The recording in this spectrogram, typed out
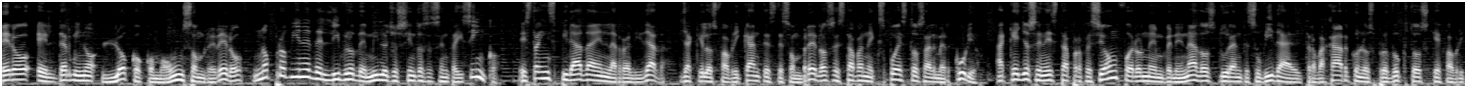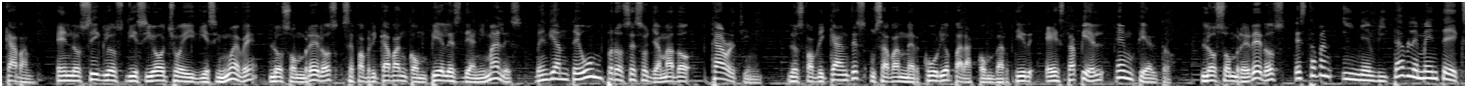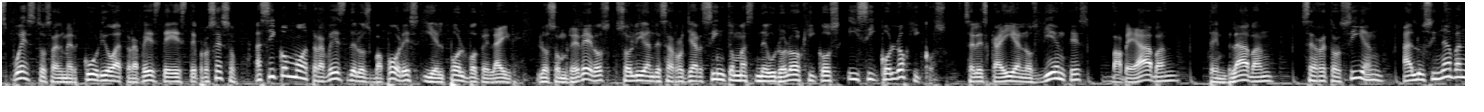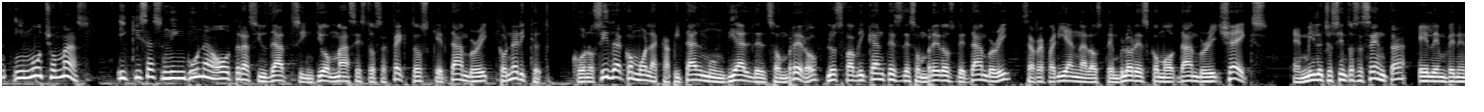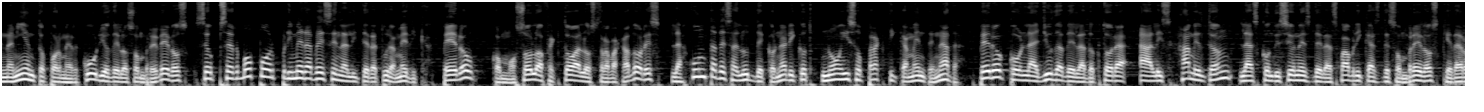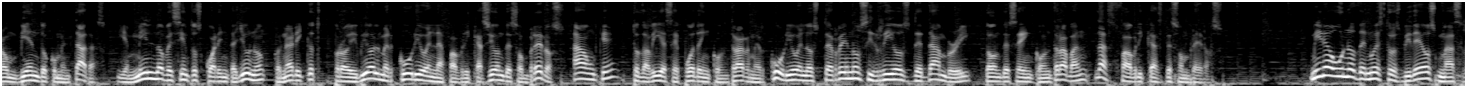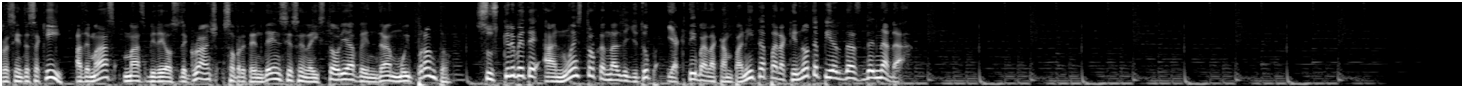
Pero el término loco como un sombrerero no proviene del libro de 1865, está inspirada en la realidad, ya que los fabricantes de sombreros estaban expuestos al mercurio. Aquellos en esta profesión fueron envenenados durante su vida al trabajar con los productos que fabricaban. En los siglos XVIII y XIX, los sombreros se fabricaban con pieles de animales, mediante un proceso llamado keratin. Los fabricantes usaban mercurio para convertir esta piel en fieltro. Los sombrereros estaban inevitablemente expuestos al mercurio a través de este proceso, así como a través de los vapores y el polvo del aire. Los sombrereros solían desarrollar síntomas neurológicos y psicológicos. Se les caían los dientes, babeaban, temblaban, se retorcían, alucinaban y mucho más y quizás ninguna otra ciudad sintió más estos efectos que Danbury, Connecticut. Conocida como la capital mundial del sombrero, los fabricantes de sombreros de Danbury se referían a los temblores como Danbury Shakes, en 1860, el envenenamiento por mercurio de los sombrereros se observó por primera vez en la literatura médica, pero como solo afectó a los trabajadores, la Junta de Salud de Connecticut no hizo prácticamente nada. Pero con la ayuda de la doctora Alice Hamilton, las condiciones de las fábricas de sombreros quedaron bien documentadas, y en 1941 Connecticut prohibió el mercurio en la fabricación de sombreros, aunque todavía se puede encontrar mercurio en los terrenos y ríos de Danbury, donde se encontraban las fábricas de sombreros. Mira uno de nuestros videos más recientes aquí. Además, más videos de grunge sobre tendencias en la historia vendrán muy pronto. Suscríbete a nuestro canal de YouTube y activa la campanita para que no te pierdas de nada.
